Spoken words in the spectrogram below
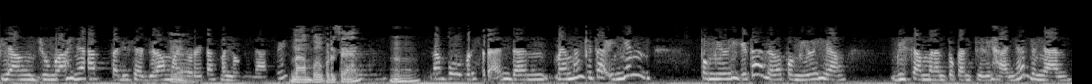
yang jumlahnya tadi saya bilang yeah. mayoritas mendominasi 60 persen mm -hmm. 60 persen dan memang kita ingin pemilih kita adalah pemilih yang bisa menentukan pilihannya dengan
